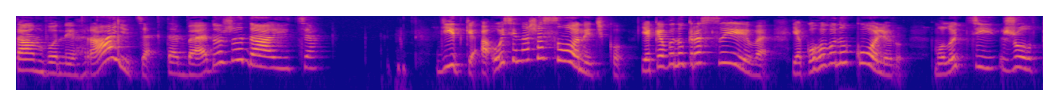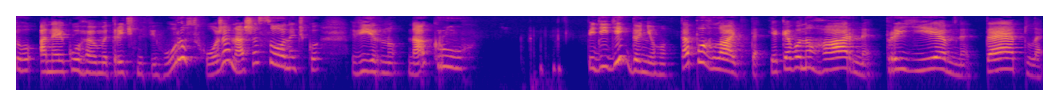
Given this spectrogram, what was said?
Там вони граються, тебе дожидаються. Дітки, а ось і наше сонечко, яке воно красиве, якого воно кольору. Молодці жовтого, а на яку геометричну фігуру схоже наше сонечко? Вірно, на круг. Підійдіть до нього та погладьте, яке воно гарне, приємне, тепле.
